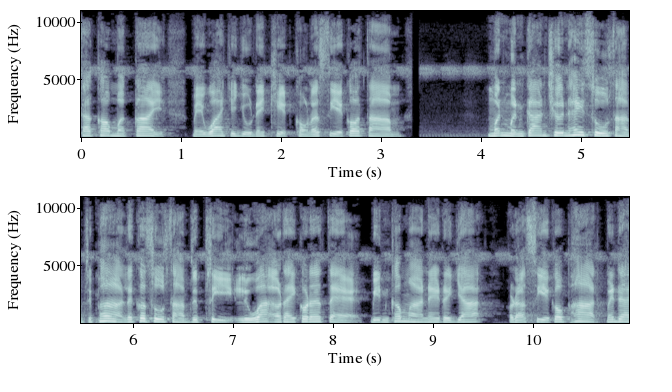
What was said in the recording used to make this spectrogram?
ถ้าเข้ามาใกล้ไม่ว่าจะอยู่ในเขตของรัสเซียก็ตาม มันเหมือนการเชิญให้ซู 35 และก็ซู 34 หรือว่าอะไรก็แล้วแต่บินเข้ามาในระยะรัสเซียก็พลาดไม่ได้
